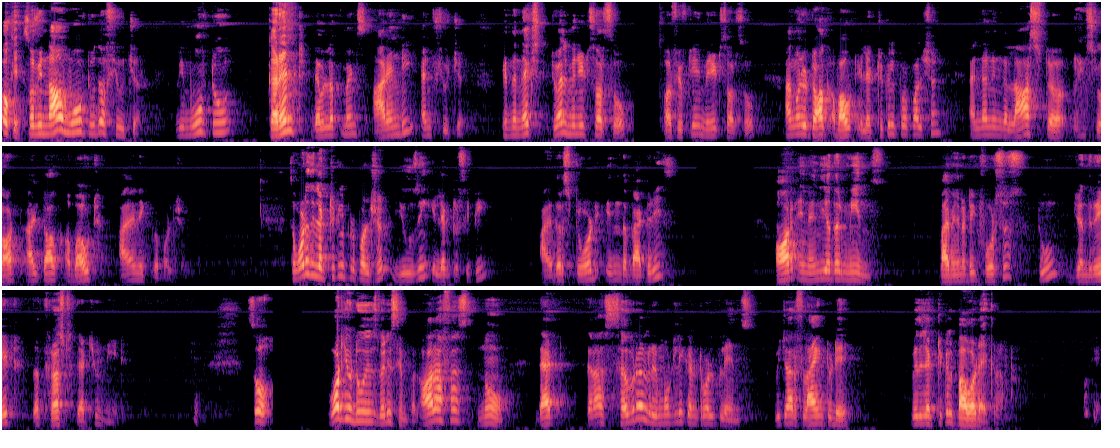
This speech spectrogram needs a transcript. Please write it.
Okay, so we now move to the future. We move to current developments, R&D and future. In the next 12 minutes or so or 15 minutes or so, I am going to talk about electrical propulsion and then in the last uh, slot I will talk about ionic propulsion. So, what is electrical propulsion? Using electricity either stored in the batteries or in any other means by magnetic forces to generate the thrust that you need. So, what you do is very simple. All of us know that there are several remotely controlled planes which are flying today with electrical powered aircraft. Okay.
